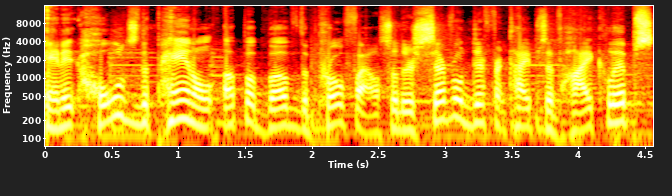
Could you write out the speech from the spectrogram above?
and it holds the panel up above the profile. So there's several different types of high clips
